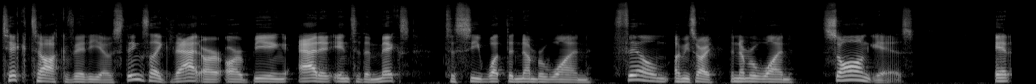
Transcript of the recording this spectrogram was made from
TikTok videos, things like that are are being added into the mix to see what the number one film, I mean sorry, the number one song is. And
